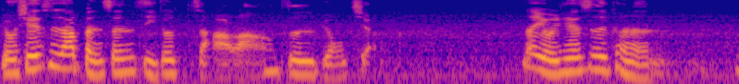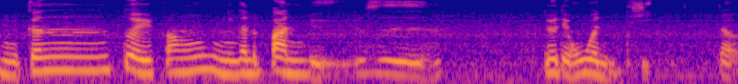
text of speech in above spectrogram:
有些是他本身自己就渣啦，这是不用讲。那有些是可能你跟对方，你跟的伴侣就是有点问题的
